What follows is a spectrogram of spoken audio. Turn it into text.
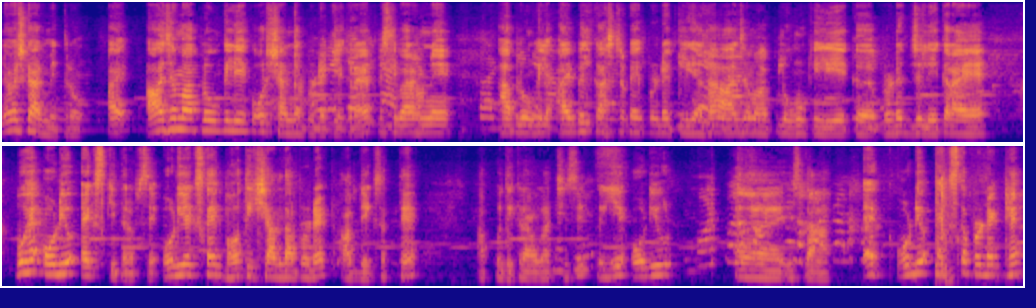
नमस्कार मित्रों आज हम आप लोगों के लिए एक और शानदार प्रोडक्ट लेकर आए पिछली बार हमने आप लोगों के लिए आईबिल कास्टर का एक प्रोडक्ट लिया था। आज हम आप लोगों के लिए एक प्रोडक्ट जो लेकर आए हैं, वो है ऑडियो एक्स की तरफ़ से। ऑडियो एक्स का एक बहुत ही शानदार प्रोडक्ट आप देख सकते हैं। आपको दिख रहा होगा अच्छे से। तो ये ऑडियो इसका एक ऑडियो एक्स का प्रोडक्ट है।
